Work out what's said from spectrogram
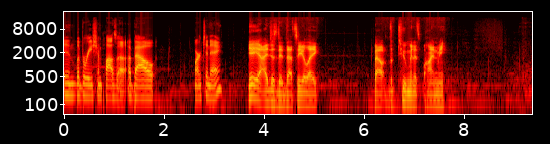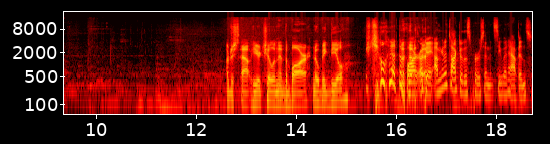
in Liberation Plaza about Martinet. Yeah, yeah, I just did that. So you're like about two minutes behind me. I'm just out here chilling at the bar. No big deal. You're chilling at the bar. Okay, I'm gonna talk to this person and see what happens.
